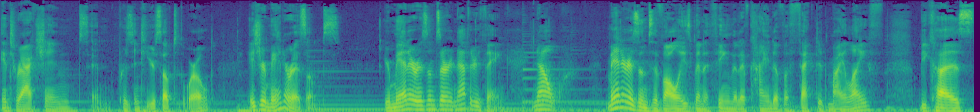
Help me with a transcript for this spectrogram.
interactions and presenting yourself to the world is your mannerisms. Your mannerisms are another thing. Now, mannerisms have always been a thing that have kind of affected my life because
